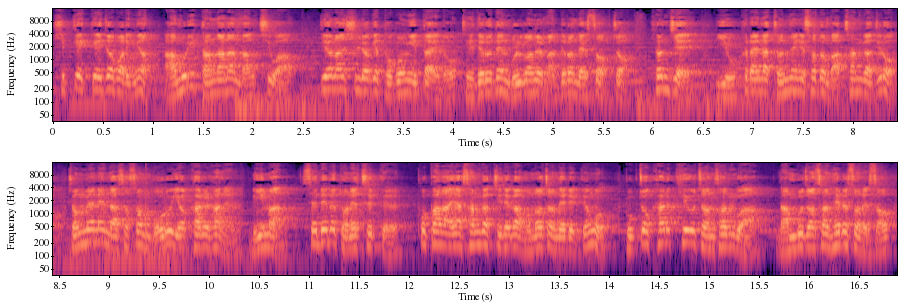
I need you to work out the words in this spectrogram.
쉽게 깨져버리면 아무리 단단한 망치와 뛰어난 실력의 도공이 있다 해도 제대로 된 물건을 만들어낼 수 없죠. 현재 이 우크라이나 전쟁에서도 마찬가지로 정면에 나서서 모루 역할을 하는 리만, 세베르 도네츠크, 포파스나야 삼각지대가 무너져 내릴 경우 북쪽 하르키우 전선과 남부 전선 헤르손에서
